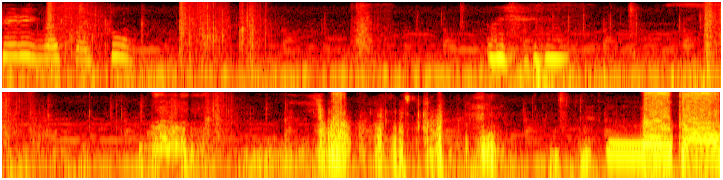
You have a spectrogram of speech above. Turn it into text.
Treating us like poop. No go.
